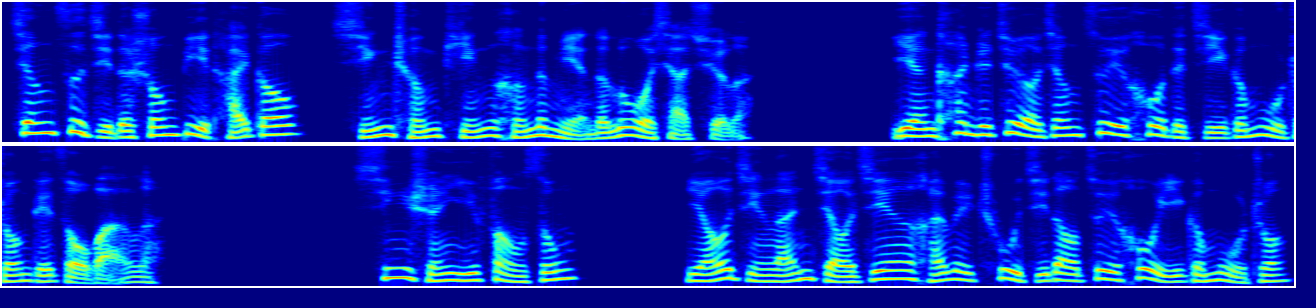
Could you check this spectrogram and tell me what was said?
将自己的双臂抬高，形成平衡的，免得落下去了。眼看着就要将最后的几个木桩给走完了，心神一放松。姚锦兰脚尖还未触及到最后一个木桩，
